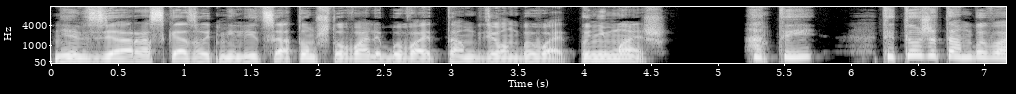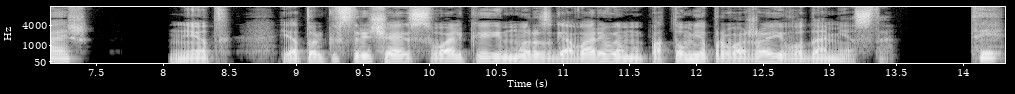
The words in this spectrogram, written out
Нельзя рассказывать милиции о том, что Валя бывает там, где он бывает, понимаешь? А ты? Ты тоже там бываешь? Нет, я только встречаюсь с Валькой, и мы разговариваем, и потом я провожаю его до места. Ты...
